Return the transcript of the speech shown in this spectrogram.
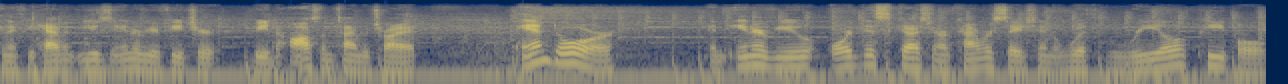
And if you haven't used the interview feature, it'd be an awesome time to try it. And or an interview or discussion or conversation with real people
